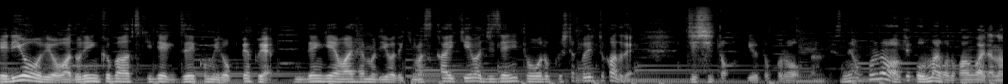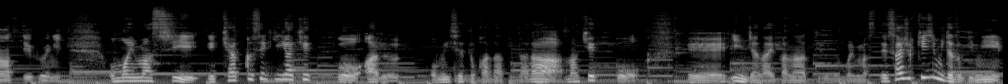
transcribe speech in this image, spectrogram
え利用料はドリンクバー付きで税込み600円。電源 Wi-Fi も利用できます。会計は事前に登録したクレジットカードで実施というところなんですね。これらは結構うまいこと考えたなっていうふうに思い思いますし、客席が結構あるお店とかだったら、まあ結構、えー、いいんじゃないかなっていうふうに思います。で、最初記事見たときに、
